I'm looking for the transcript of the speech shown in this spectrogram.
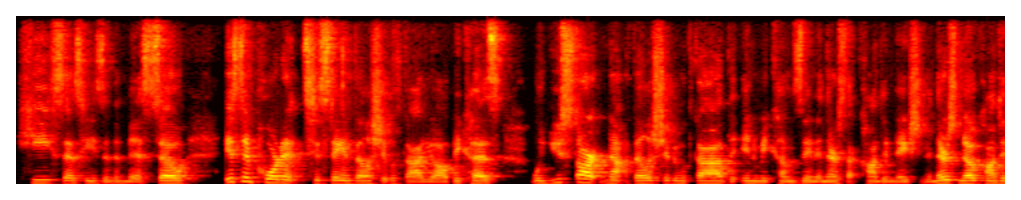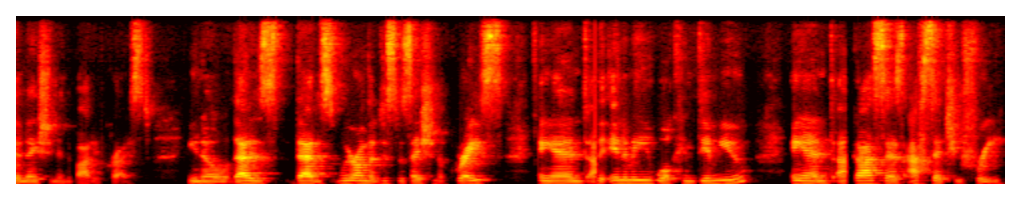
He says he's in the midst. So it's important to stay in fellowship with God, y'all, because when you start not fellowshipping with God, the enemy comes in and there's that condemnation. And there's no condemnation in the body of Christ. You know, that is, that is, we're on the dispensation of grace and uh, the enemy will condemn you. And uh, God says, I've set you free.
